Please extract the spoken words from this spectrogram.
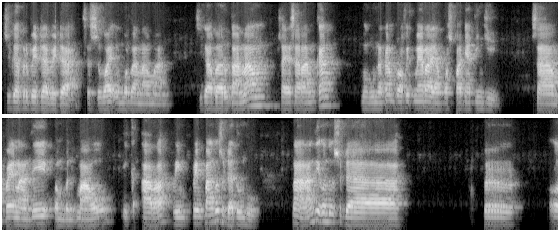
juga berbeda-beda sesuai umur tanaman. Jika baru tanam, saya sarankan menggunakan profit merah yang fosfatnya tinggi sampai nanti mau arah rimpang itu sudah tumbuh. Nah, nanti untuk sudah ber e,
